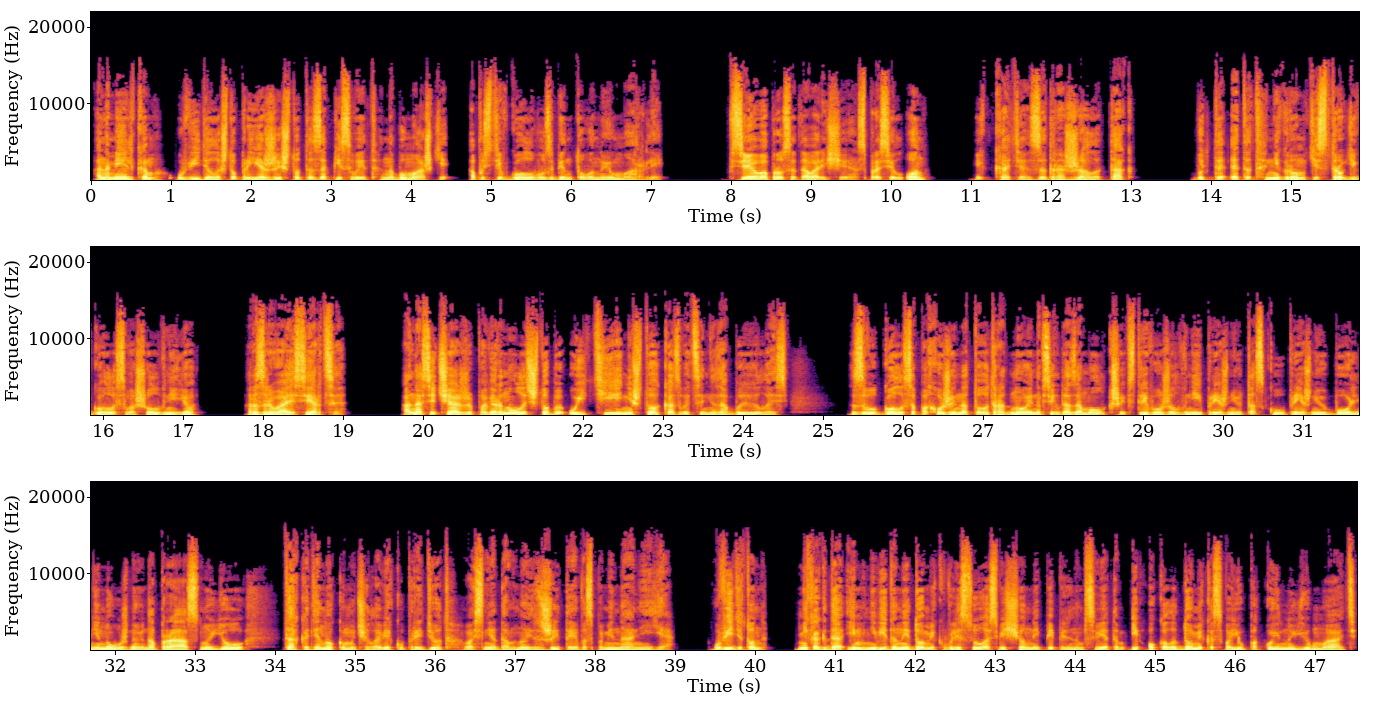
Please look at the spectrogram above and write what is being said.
она мельком увидела, что приезжий что-то записывает на бумажке, опустив голову, забинтованную марлей. «Все вопросы, товарищи?» — спросил он, и Катя задрожала так, будто этот негромкий, строгий голос вошел в нее, разрывая сердце. Она сейчас же повернулась, чтобы уйти, и ничто, оказывается, не забылось. Звук голоса, похожий на тот, родной, навсегда замолкший, встревожил в ней прежнюю тоску, прежнюю боль, ненужную, напрасную. Так одинокому человеку придет во сне давно изжитое воспоминание. Увидит он никогда им не виданный домик в лесу, освещенный пепельным светом, и около домика свою покойную мать.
